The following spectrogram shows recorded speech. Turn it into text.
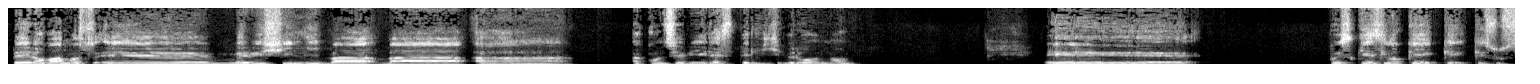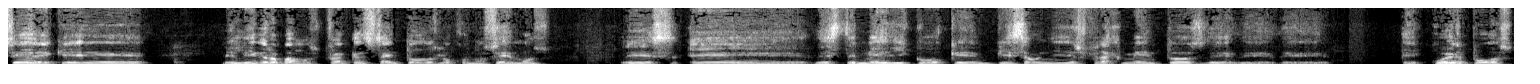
Pero vamos, eh, Mary Shelley va, va a, concebir este libro, ¿no? Eh, pues, ¿qué es lo que, sucede? Que el libro, vamos, Frankenstein todos lo conocemos, es eh, de este médico que empieza a unir fragmentos de, cuerpos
